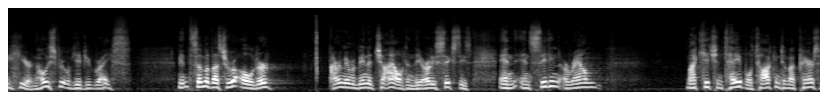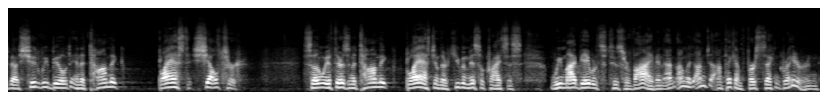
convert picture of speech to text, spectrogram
here, and the Holy Spirit will give you grace. I mean, some of us who are older, I remember being a child in the early 60s and, and sitting around my kitchen table talking to my parents about should we build an atomic blast shelter so if there's an atomic blast, you know, there's Cuban Missile Crisis, we might be able to, survive. And I'm, I'm, I'm, I'm thinking I'm first, second grader. And,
